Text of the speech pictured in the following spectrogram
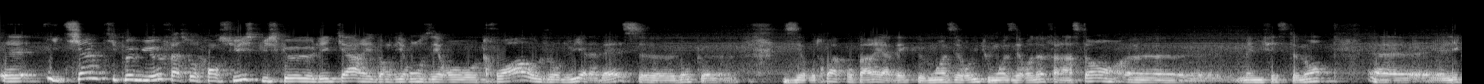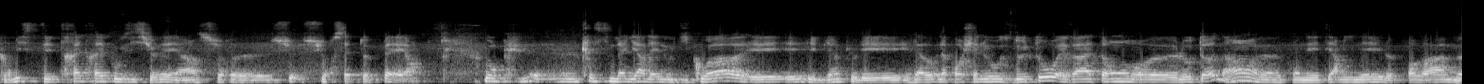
il tient un petit peu mieux face au franc suisse puisque l'écart est d'environ 0,3 aujourd'hui à la baisse, donc 0,3 à comparer avec moins 0,8 ou moins 0,9 à l'instant manifestement, euh, les courbistes étaient très très positionnés hein, euh, sur, cette paire. Donc, euh, Christine Lagarde, elle nous dit quoi et, bien que la, prochaine hausse de taux, elle va attendre l'automne, hein, qu'on ait terminé le programme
